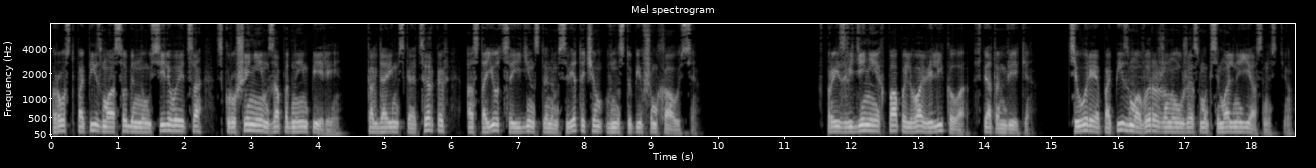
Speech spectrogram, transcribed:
Рост папизма особенно усиливается с крушением Западной империи, когда римская церковь остается единственным светочем в наступившем хаосе. В произведениях Папы Льва Великого в V веке теория папизма выражена уже с максимальной ясностью.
